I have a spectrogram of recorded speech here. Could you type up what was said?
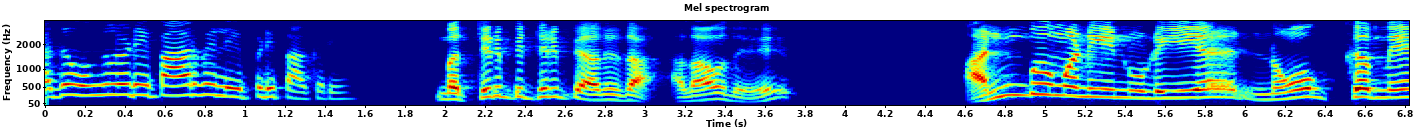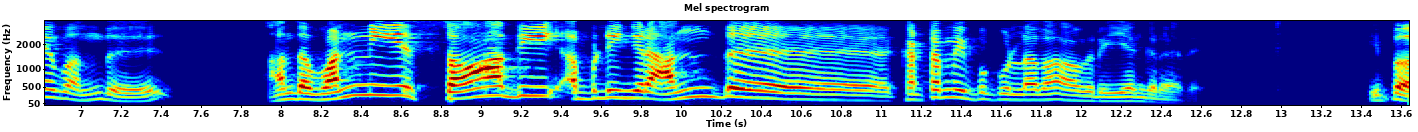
அது உங்களுடைய பார்வையில எப்படி பாக்குறீங்க நம்ம திருப்பி திருப்பி அதுதான். அதாவது அன்புமணியினுடைய நோக்கமே வந்து அந்த வன்னிய சாதி அப்படிங்கிற அந்த கட்டமைப்புக்குள்ளதான் அவர் இயங்குறாரு. இப்போ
